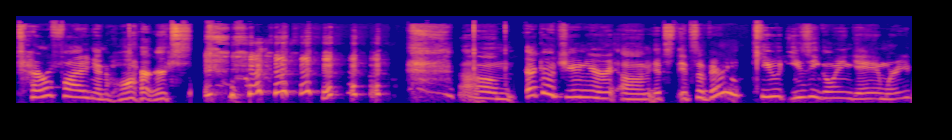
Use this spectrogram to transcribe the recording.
terrifying and hard." um, Ecco Junior. Um, it's it's a very cute, easygoing game where you,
